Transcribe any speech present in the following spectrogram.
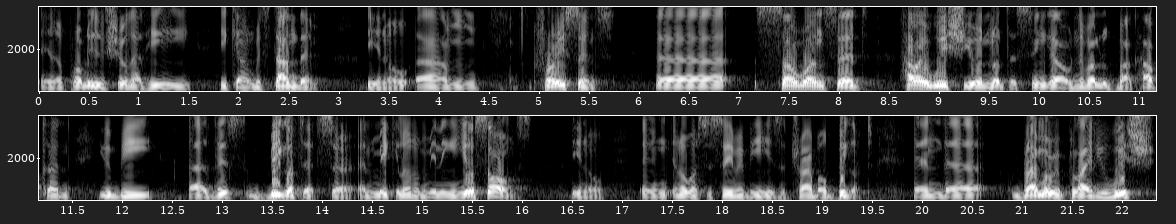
You know, probably to show that he he can withstand them. You know, um, for instance, uh, someone said, "How I wish you are not the singer of Never Look Back. How can you be uh, this bigoted, sir, and make a lot of meaning in your songs?" You know, in, in other to say maybe he's a tribal bigot. And uh, Brymo replied, "You wish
